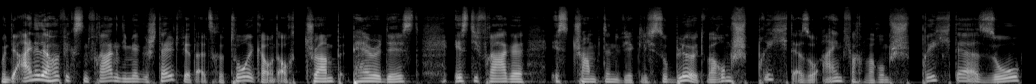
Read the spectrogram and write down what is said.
Und eine der häufigsten Fragen, die mir gestellt wird als Rhetoriker und auch Trump-Parodist, ist, ist die Frage, ist Trump denn wirklich so blöd? Warum spricht er so einfach? Warum spricht er so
